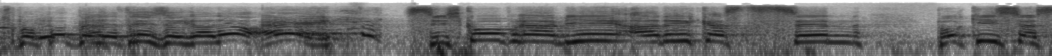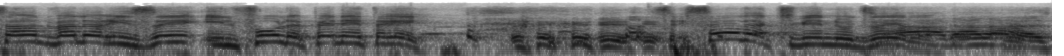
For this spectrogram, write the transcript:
tu peux pas pénétrer ces gars-là. Hey! Si je comprends bien, André Costicine, pour qu'il se sente valorisé, il faut le pénétrer. C'est ça là que tu viens de nous dire. Ah, non, non.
